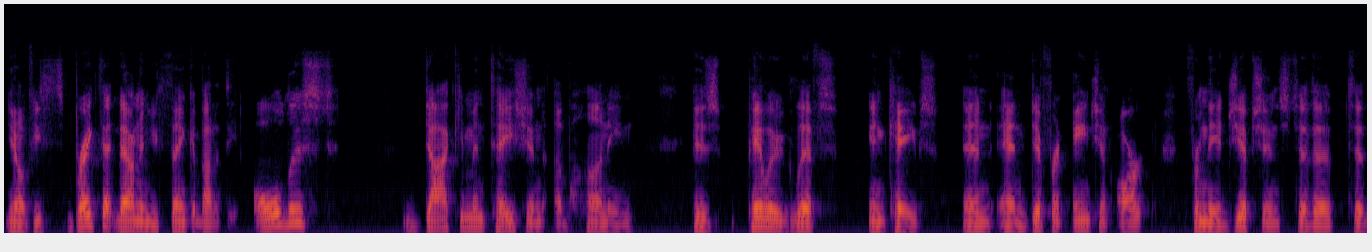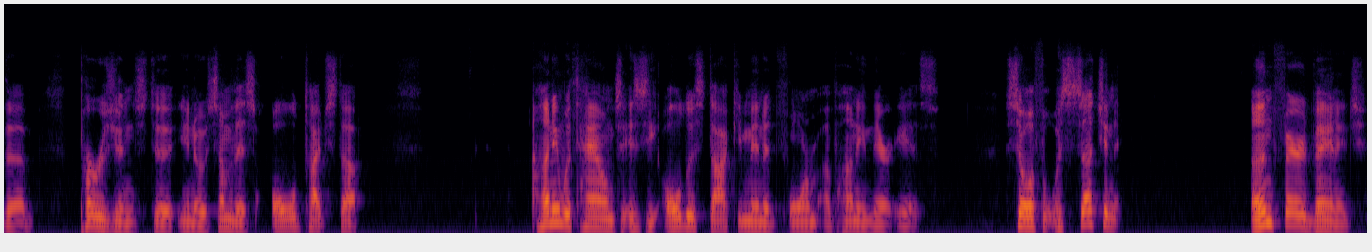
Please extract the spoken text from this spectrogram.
You know, if you break that down and you think about it, the oldest documentation of hunting is paleoglyphs in caves and and different ancient art from the Egyptians to the to the Persians to you know some of this old type stuff. Hunting with hounds is the oldest documented form of hunting there is. So if it was such an unfair advantage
